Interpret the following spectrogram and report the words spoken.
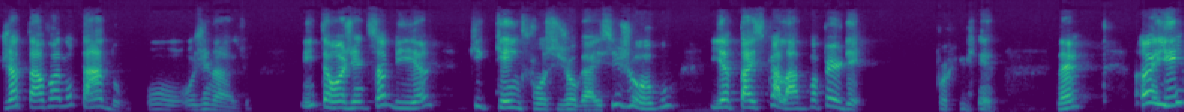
já estava lotado o, o ginásio. Então a gente sabia que quem fosse jogar esse jogo ia estar tá escalado para perder. Porque, né? Aí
